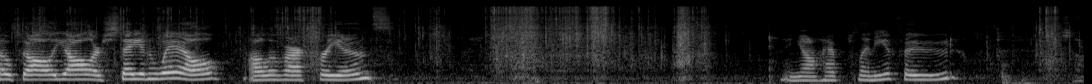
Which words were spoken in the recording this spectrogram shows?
Hope all y'all are staying well, all of our friends. And y'all have plenty of food. It's not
